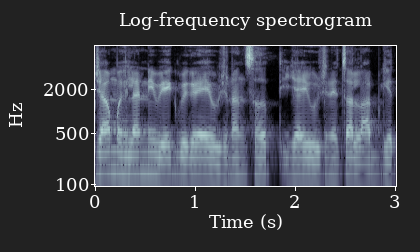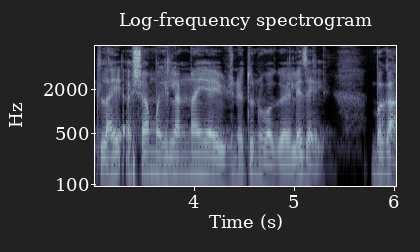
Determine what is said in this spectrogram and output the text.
ज्या महिलांनी वेगवेगळ्या योजनांसह या योजनेचा लाभ घेतला आहे अशा महिलांना या योजनेतून वगळले जाईल. बघा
